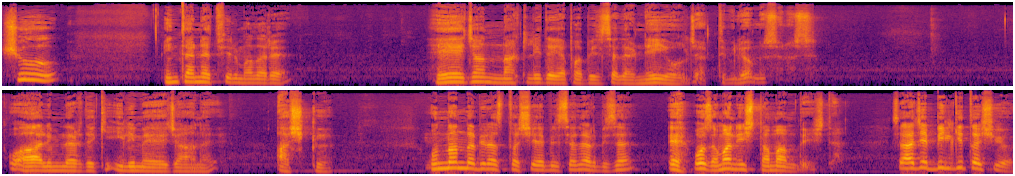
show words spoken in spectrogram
Şu internet firmaları heyecan nakli de yapabilseler ne iyi olacaktı biliyor musunuz? O alimlerdeki ilim heyecanı, aşkı, ondan da biraz taşıyabilseler bize, eh o zaman iş tamamdı işte. Sadece bilgi taşıyor.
